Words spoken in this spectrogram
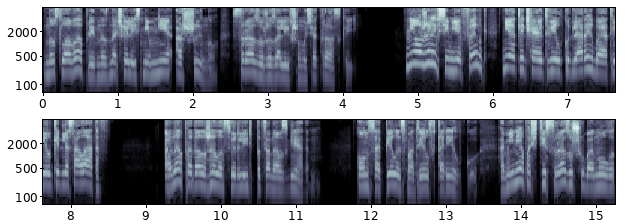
но слова предназначались не мне, а Шину, сразу же залившемуся краской. «Неужели в семье Фэнк не отличают вилку для рыбы от вилки для салатов?» Она продолжала сверлить пацана взглядом. Он сопел и смотрел в тарелку, а меня почти сразу шибануло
